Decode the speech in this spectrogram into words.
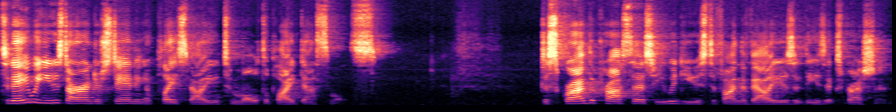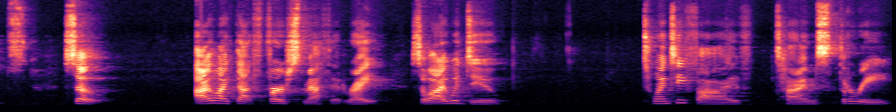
Today we used our understanding of place value to multiply decimals. Describe the process you would use to find the values of these expressions. So I like that first method, right? So I would do 25 times 3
